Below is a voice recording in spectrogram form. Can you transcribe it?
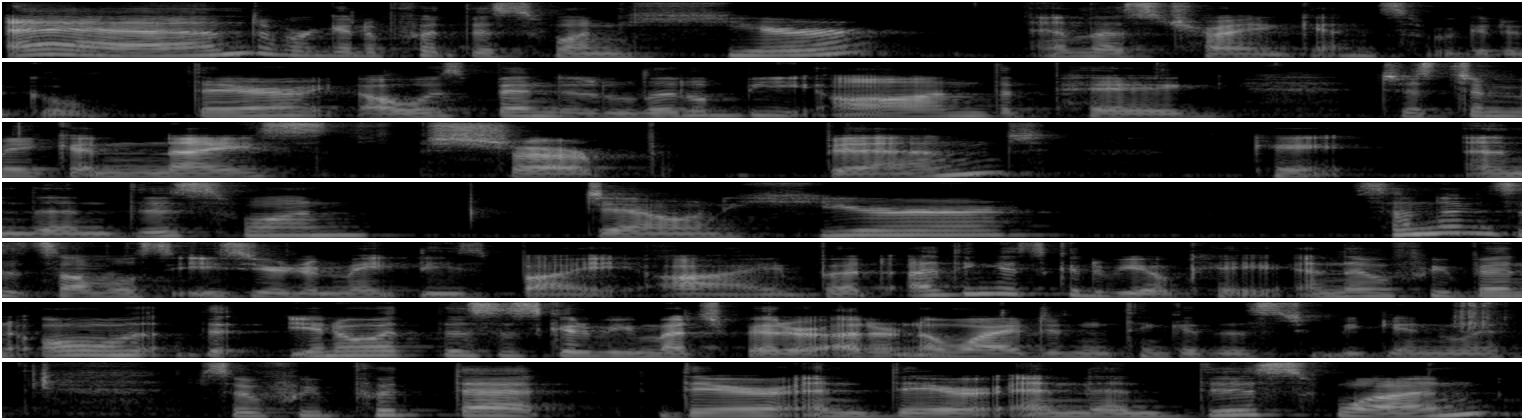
And we're going to put this one here. And let's try again. So we're going to go there. Always bend it a little beyond the peg just to make a nice sharp bend. Okay, and then this one down here. Sometimes it's almost easier to make these by eye, but I think it's going to be okay. And then if we bend, oh, you know what? This is going to be much better. I don't know why I didn't think of this to begin with. So if we put that there and there, and then this one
